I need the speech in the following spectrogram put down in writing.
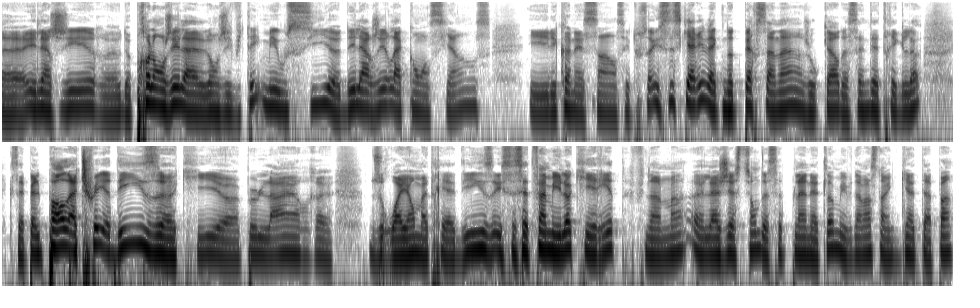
euh, élargir, euh, de prolonger la longévité, mais aussi euh, d'élargir la conscience et les connaissances et tout ça. Et c'est ce qui arrive avec notre personnage au cœur de cette intrigue-là, qui s'appelle Paul Atreides, euh, qui est euh, un peu euh, du royaume Atreides. Et c'est cette famille-là qui hérite finalement la gestion de cette planète-là. Mais évidemment, c'est un guet-apens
